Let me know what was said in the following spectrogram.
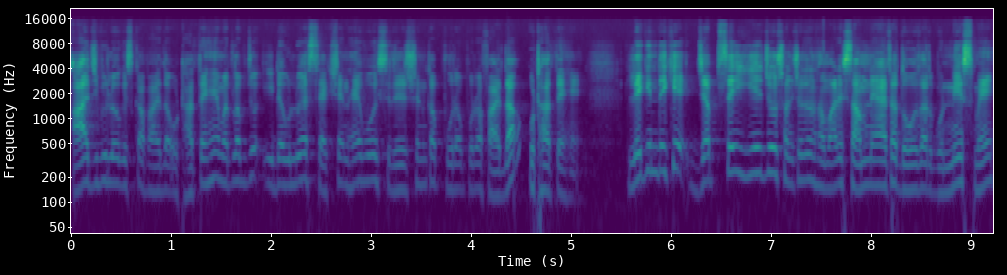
आज भी लोग इसका फ़ायदा उठाते हैं मतलब जो ई e सेक्शन है, वो इस रजिस्ट्रेशन का पूरा पूरा फ़ायदा उठाते हैं। लेकिन देखिए, जब से ये जो संशोधन हमारे सामने आया था 2019 में,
